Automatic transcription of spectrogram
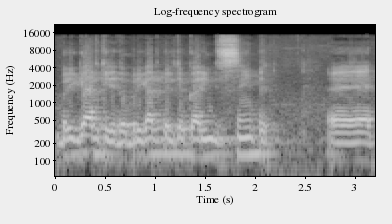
Obrigado, querido, obrigado pelo teu carinho de sempre. É,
